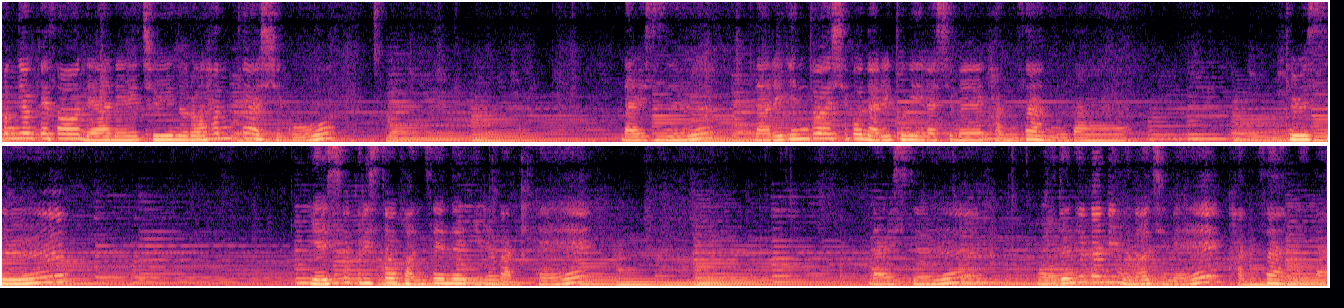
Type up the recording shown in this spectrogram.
성령께서 내 안에 주인으로 함께 하시고 말씀 나를 인도하시고 나를 통해 일하심을 감사합니다. 들숨 예수 그리스도 건세는 이름 앞에 말씀 모든 흑암이 무너짐에 감사합니다.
